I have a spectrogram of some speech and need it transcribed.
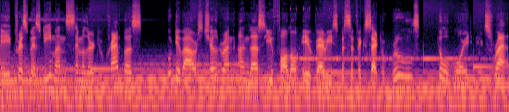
a Christmas demon similar to Krampus who devours children unless you follow a very specific set of rules to avoid its wrath.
